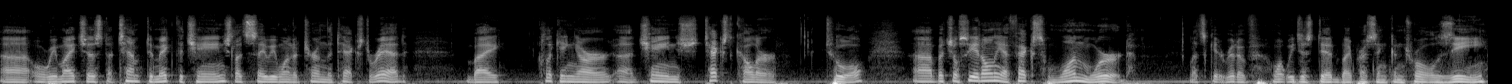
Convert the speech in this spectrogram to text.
Uh, or we might just attempt to make the change. Let's say we want to turn the text red by clicking our uh, change text color tool, uh, but you'll see it only affects one word. Let's get rid of what we just did by pressing Control Z.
